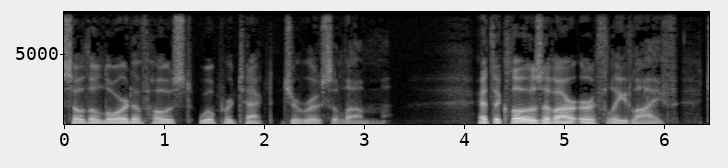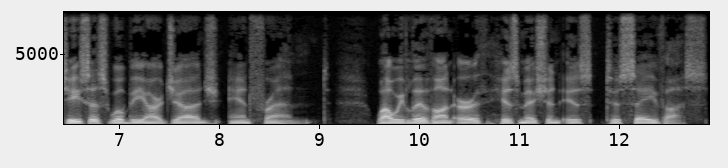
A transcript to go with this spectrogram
so the Lord of hosts will protect Jerusalem. At the close of our earthly life, Jesus will be our judge and friend. While we live on earth, his mission is to save us,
